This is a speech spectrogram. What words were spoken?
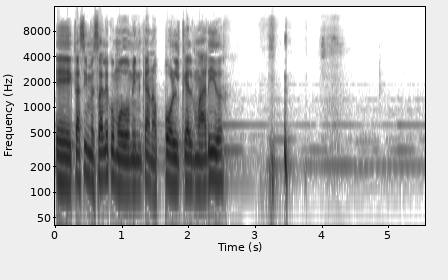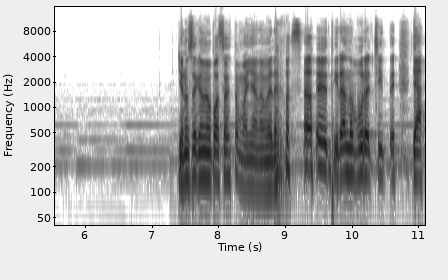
eh, casi me sale como dominicano, porque el marido. Yo no sé qué me pasó esta mañana, me la he pasado tirando puro chiste. Ya,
